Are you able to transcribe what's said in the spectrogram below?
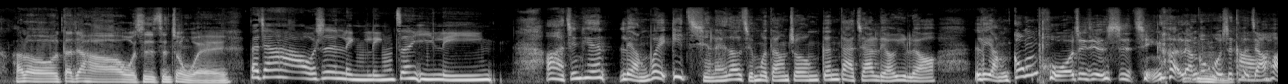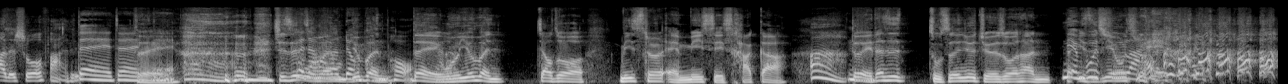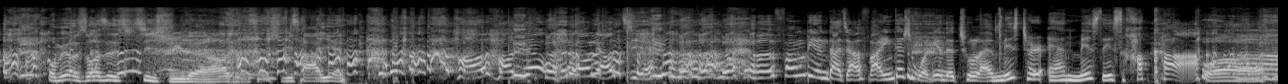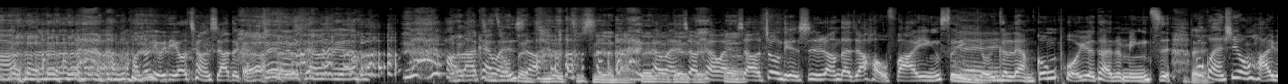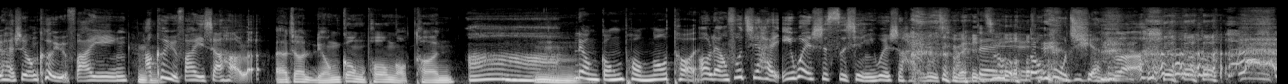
Hello，大家好，我是曾仲伟。大家好，我是玲玲，曾怡玲。啊，今天两位一起来到节目当中，跟大家聊一聊两公婆这件事情。两公婆是客家话的说法。对对对，其实我们原本对我们原本叫做 Mr. and Mrs. Haga 啊，对，但是。主持人就觉得说他念不出来，我没有说是戏虚的，然后是虚插音。好好的，我们都了解，呃，方便大家发音，但是我念得出来，Mr. and Mrs. h a r k a r 哇，好像有一点要呛虾的感觉，没有没有。好啦，开玩笑，开玩笑，开玩笑。重点是让大家好发音，所以有一个两公婆乐团的名字，不管是用华语还是用客语发音，啊，客语发一下好了。呃，叫两公婆乐团啊，两公婆乐团。哦，两夫妻还一位是四线，一位是海陆，没错，都顾全了。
